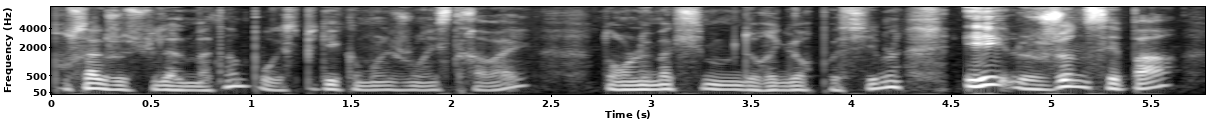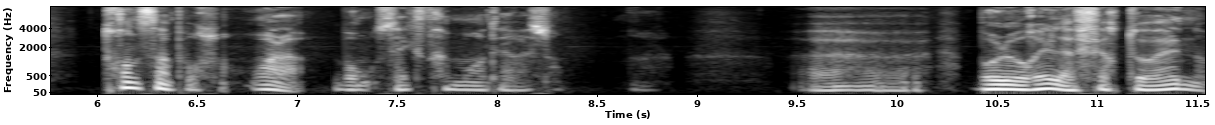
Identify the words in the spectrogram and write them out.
pour ça que je suis là le matin, pour expliquer comment les journalistes travaillent, dans le maximum de rigueur possible, et le je ne sais pas, 35%. Voilà, bon, c'est extrêmement intéressant. Euh, Bolloré, l'affaire Toen,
